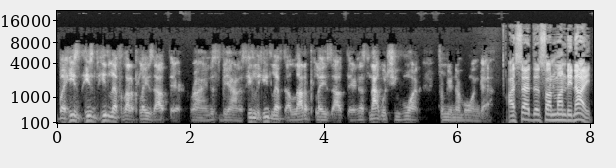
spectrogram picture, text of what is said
But he's he's he left a lot of plays out there, Ryan. Just to be honest, he he left a lot of plays out there, and that's not what you want from your number one guy. I said this on Monday night.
